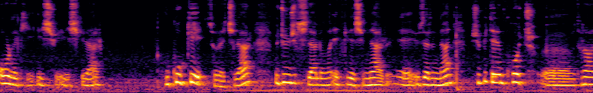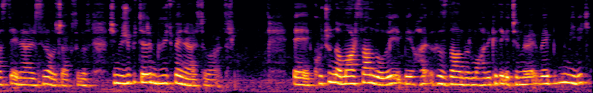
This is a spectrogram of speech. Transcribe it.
oradaki iş ve ilişkiler, hukuki süreçler, üçüncü kişilerle olan etkileşimler e, üzerinden Jüpiter'in koç e, transiti enerjisini alacaksınız. Şimdi Jüpiter'in büyütme enerjisi vardır. E, koçun da Mars'tan dolayı bir hızlandırma, harekete geçirme ve, bir minik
